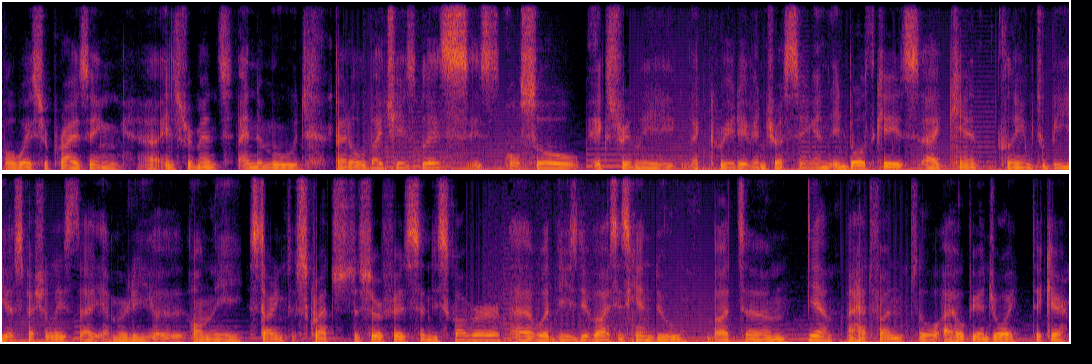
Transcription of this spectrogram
always surprising uh, instrument. And the Mood pedal by Chase Bliss is also extremely like creative, interesting. And in both cases, I can't claim to be a specialist. I am really uh, only starting to scratch the surface and discover uh, what these devices can do. But um, yeah, I had fun. So I hope you enjoy. Take care.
